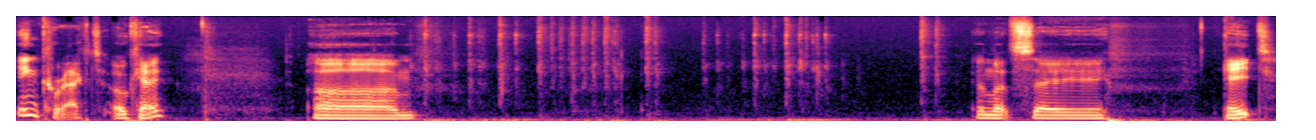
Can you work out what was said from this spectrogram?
incorrect okay. Um and let's say 8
